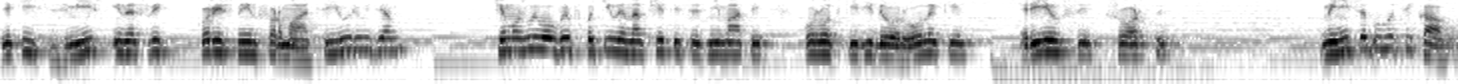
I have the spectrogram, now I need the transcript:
якийсь зміст і несли корисну інформацію людям? Чи, можливо, ви б хотіли навчитися знімати короткі відеоролики, рілси, шорси? Мені це було цікаво.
